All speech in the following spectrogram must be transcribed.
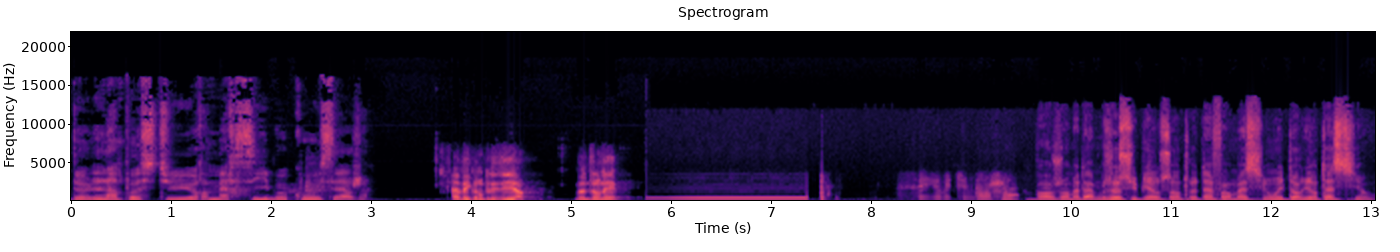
de l'imposture. Merci beaucoup Serge. Avec grand plaisir. Bonne journée. Bonjour. Bonjour madame, je suis bien au centre d'information et d'orientation.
